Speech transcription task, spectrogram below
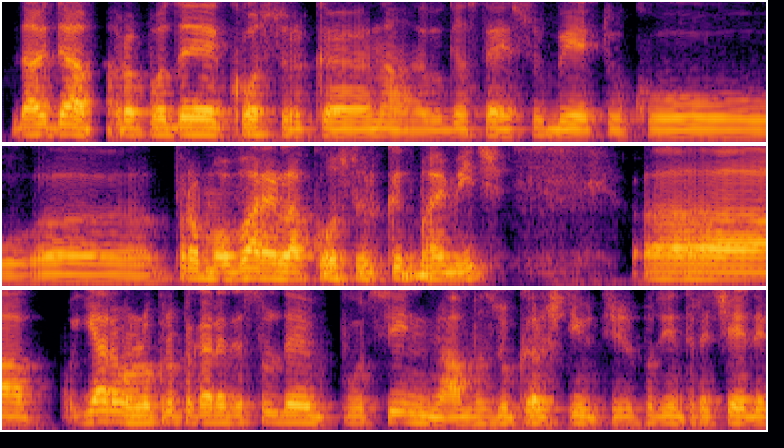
Da, da, apropo de costuri, că na, ăsta e subiectul cu uh, promovare la costuri cât mai mici. Uh, iar un lucru pe care destul de puțin am văzut că îl știu, cel puțin dintre cei de,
